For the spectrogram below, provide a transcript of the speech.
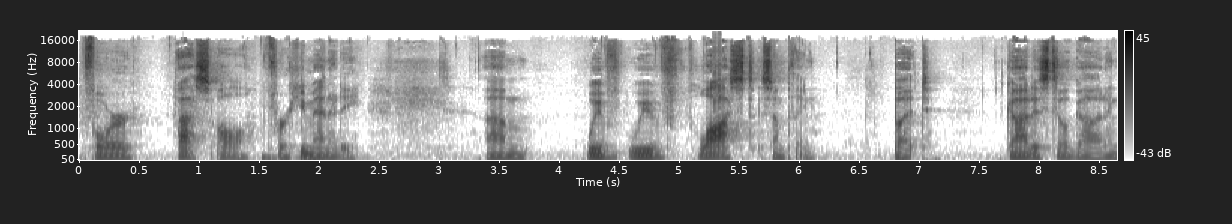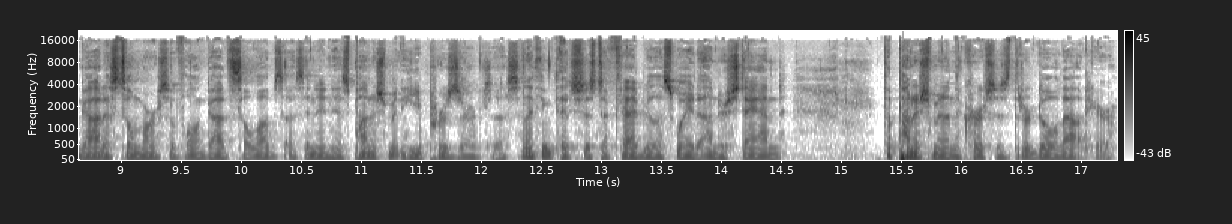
for us all, for humanity. Um, we've we've lost something, but God is still God, and God is still merciful, and God still loves us, and in His punishment, He preserves us. And I think that's just a fabulous way to understand the punishment and the curses that are doled out here.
